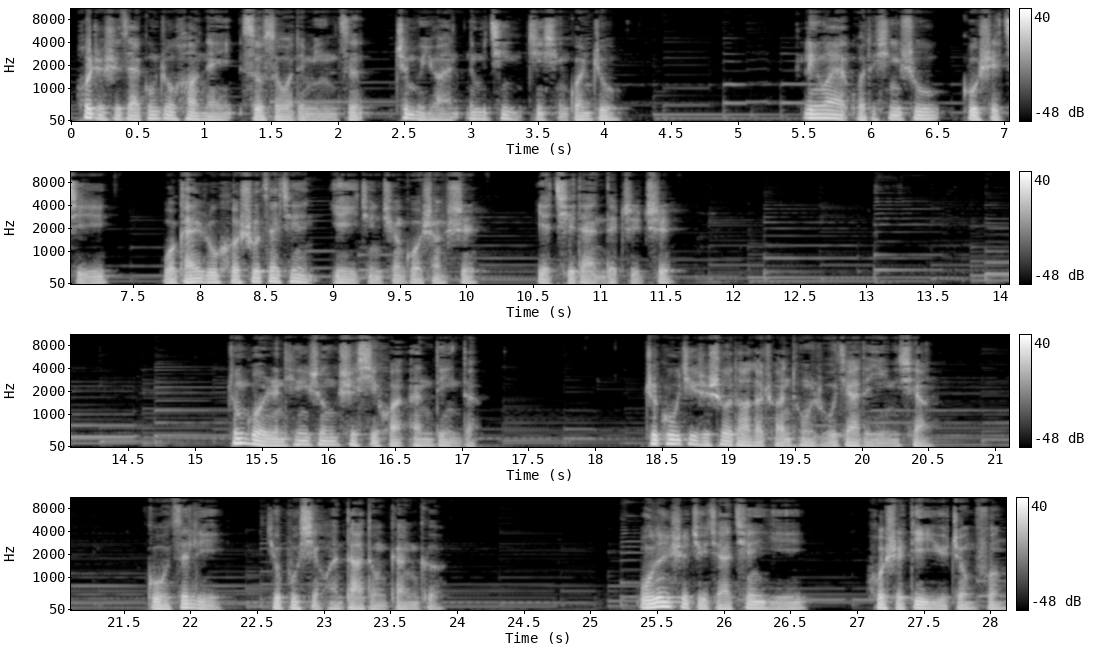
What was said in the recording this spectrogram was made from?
或者是在公众号内搜索我的名字“这么远那么近”进行关注。另外，我的新书故事集《我该如何说再见》也已经全国上市，也期待你的支持。中国人天生是喜欢安定的，这估计是受到了传统儒家的影响，骨子里就不喜欢大动干戈。无论是举家迁移，或是地域争锋，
